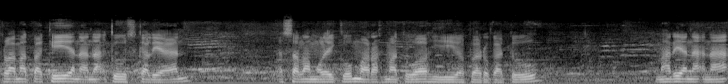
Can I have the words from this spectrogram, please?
selamat pagi anak-anakku sekalian. Assalamualaikum warahmatullahi wabarakatuh. Mari anak-anak,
